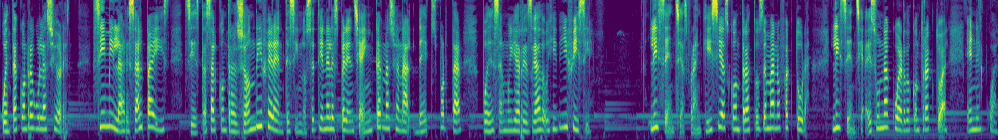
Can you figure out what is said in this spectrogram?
cuenta con regulaciones similares al país, si estas al contrario son diferentes y no se tiene la experiencia internacional de exportar, puede ser muy arriesgado y difícil. Licencias, franquicias, contratos de manufactura. Licencia es un acuerdo contractual en el cual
